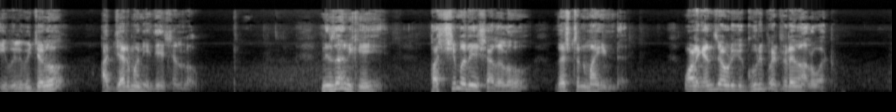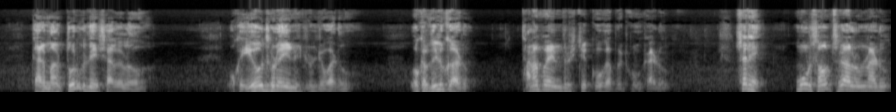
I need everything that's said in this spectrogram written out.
ఈ విలు విద్యలో ఆ జర్మనీ దేశంలో. నిజానికి పశ్చిమ దేశాలలో వెస్టర్న్ మైండ్. వాళ్ళకి ఎంతసేపటికి గురి పెట్టడమే అలవాటు. కానీ మన తూర్పు దేశాలలో ఒక యోధుడైనటువంటి వాడు ఒక విలుకాడు తనపైన దృష్టి ఎక్కువగా పెట్టుకుంటాడు. సరే మూడు సంవత్సరాలు ఉన్నాడు.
